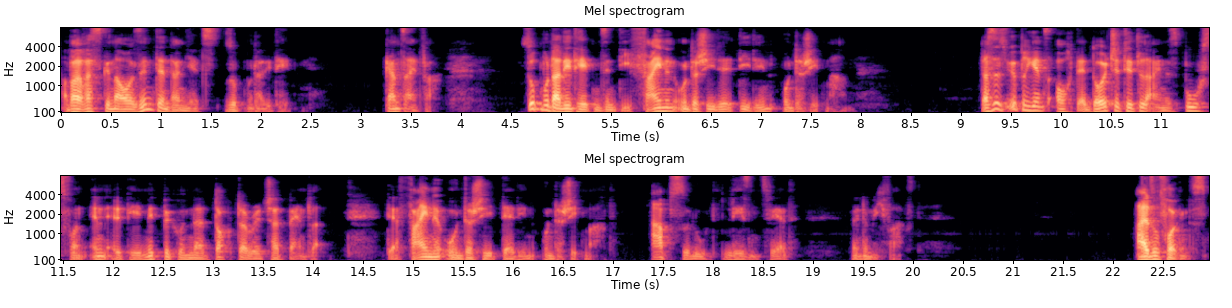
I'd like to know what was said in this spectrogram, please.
Aber was genau sind denn dann jetzt Submodalitäten? Ganz einfach. Submodalitäten sind die feinen Unterschiede, die den Unterschied machen. Das ist übrigens auch der deutsche Titel eines Buchs von NLP-Mitbegründer Dr. Richard Bandler. Der feine Unterschied, der den Unterschied macht. Absolut lesenswert, wenn du mich fragst. Also folgendes.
